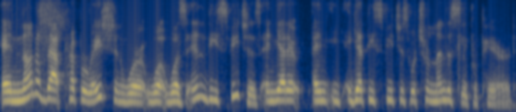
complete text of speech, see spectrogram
And none of that preparation were what was in these speeches. And yet it and yet these speeches were tremendously prepared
